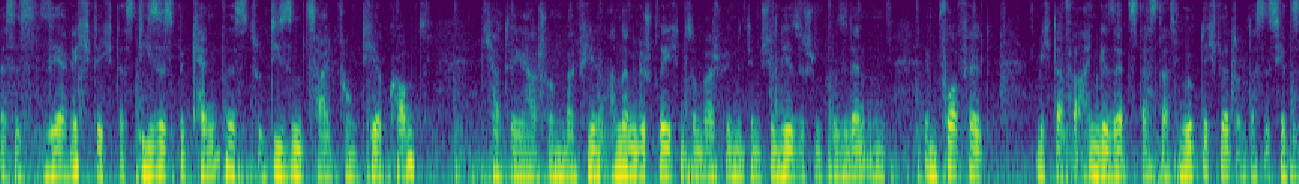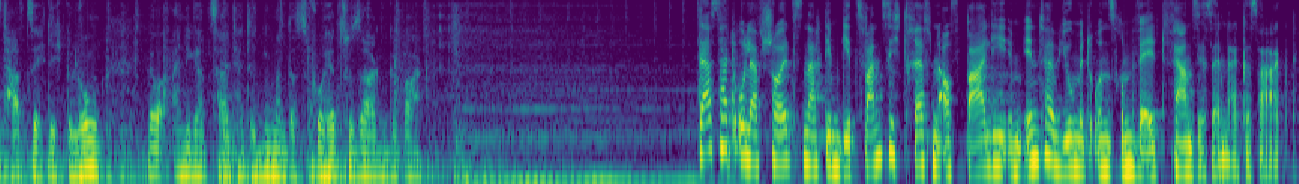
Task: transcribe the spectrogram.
Es ist sehr richtig, dass dieses Bekenntnis zu diesem Zeitpunkt hier kommt. Ich hatte ja schon bei vielen anderen Gesprächen, zum Beispiel mit dem chinesischen Präsidenten im Vorfeld, mich dafür eingesetzt, dass das möglich wird. Und das ist jetzt tatsächlich gelungen. Vor einiger Zeit hätte niemand das vorherzusagen gewagt. Das hat Olaf Scholz nach dem G20-Treffen auf Bali im Interview mit unserem Weltfernsehsender gesagt.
